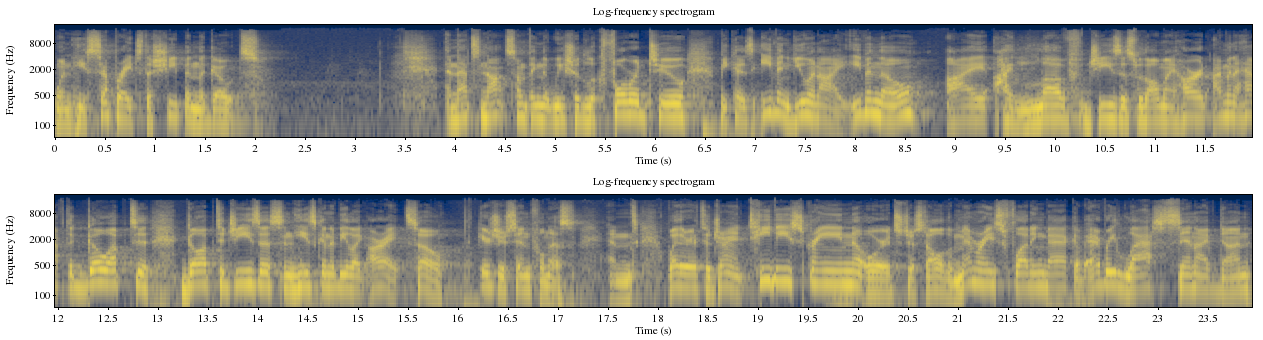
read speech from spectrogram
when he separates the sheep and the goats. And that's not something that we should look forward to because even you and I, even though I I love Jesus with all my heart, I'm going to have to go up to go up to Jesus and he's going to be like, "All right, so here's your sinfulness. And whether it's a giant TV screen or it's just all the memories flooding back of every last sin I've done,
